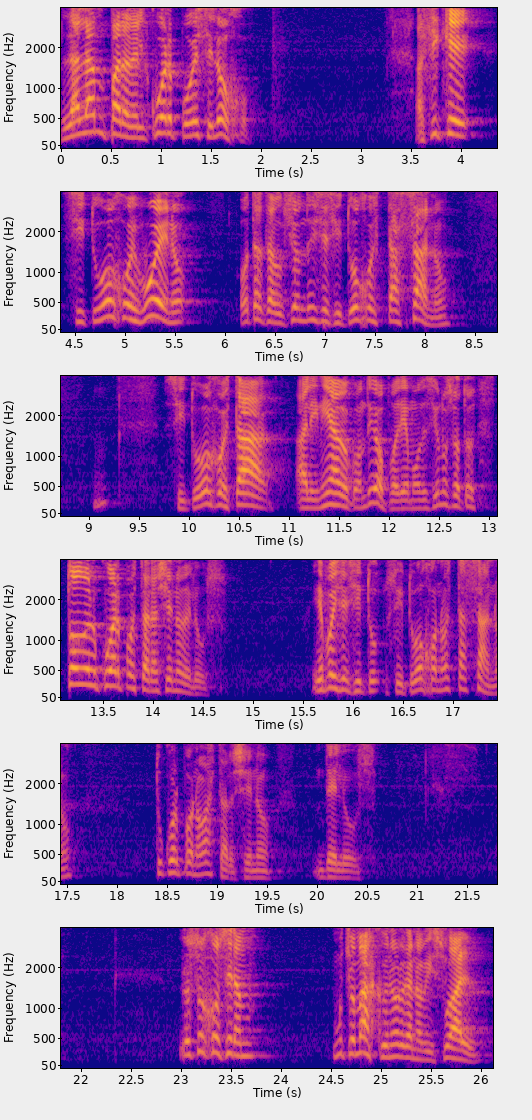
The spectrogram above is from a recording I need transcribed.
la lámpara del cuerpo es el ojo. Así que si tu ojo es bueno, otra traducción dice, si tu ojo está sano, si tu ojo está alineado con Dios, podríamos decir nosotros, todo el cuerpo estará lleno de luz. Y después dice, si tu, si tu ojo no está sano, tu cuerpo no va a estar lleno de luz. Los ojos eran mucho más que un órgano visual,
